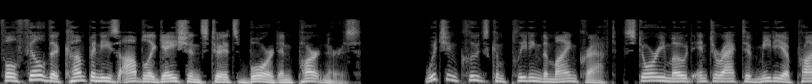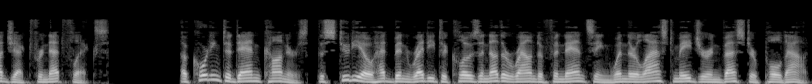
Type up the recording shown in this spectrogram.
«fulfill the company's obligations to its board and partners», which includes completing the Minecraft, Story Mode interactive media project for Netflix. According to Dan Connors, the studio had been ready to close another round of financing when their last major investor pulled out.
